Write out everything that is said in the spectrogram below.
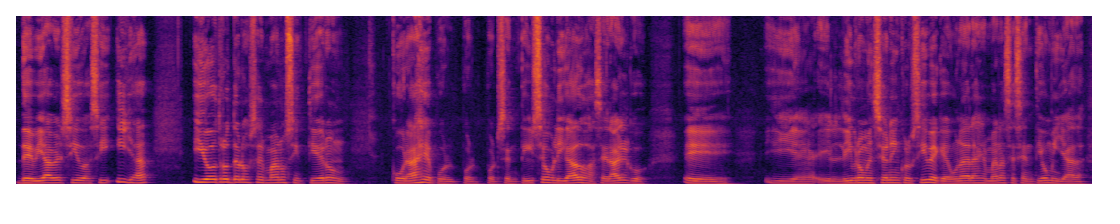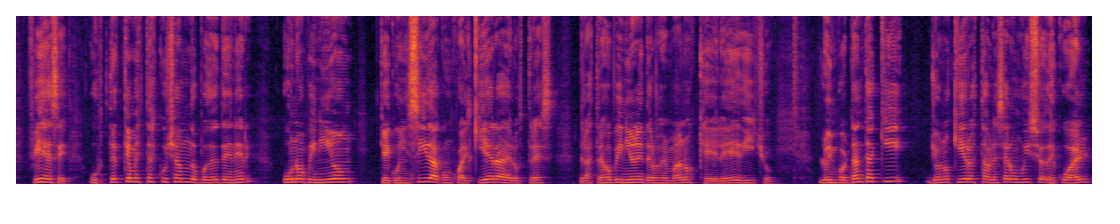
debía haber sido así y ya. Y otros de los hermanos sintieron coraje por, sentirse obligados a hacer algo. Eh, y eh, el libro menciona inclusive que una de las hermanas se sentía humillada. Fíjese, usted que me está escuchando puede tener una opinión que coincida con cualquiera de los tres, de las tres opiniones de los hermanos que le he dicho. Lo importante aquí, yo no quiero establecer un juicio de cuál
